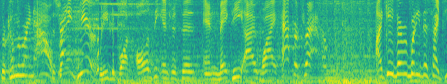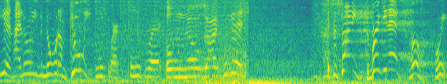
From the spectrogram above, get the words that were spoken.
They're coming right now. The Shining's here. We need to block all of the entrances and make DIY hacker trap. I gave everybody this idea and I don't even know what I'm doing. Please work, please work. Oh no, guys, look at it. It's the Shining! They're breaking in! Oh, wait,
